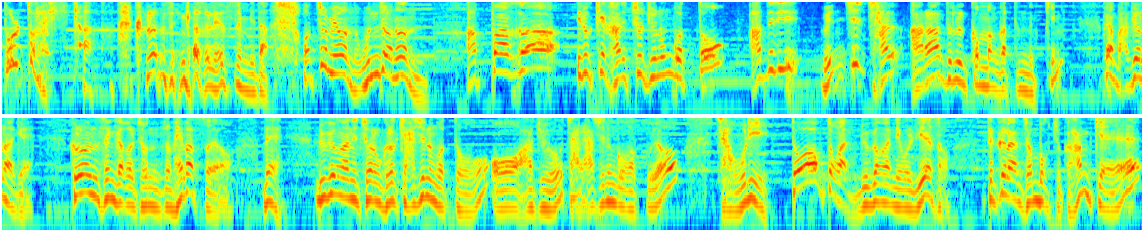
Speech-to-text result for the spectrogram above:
똘똘하시다 그런 생각을 했습니다. 어쩌면 운전은 아빠가 이렇게 가르쳐 주는 것도 아들이 왠지 잘 알아들을 것만 같은 느낌? 그냥 막연하게 그런 생각을 저는 좀 해봤어요. 네. 류경아님처럼 그렇게 하시는 것도 어, 아주 잘 하시는 것 같고요. 자, 우리 똑똑한 류경아님을 위해서 뜨끈한 전복죽과 함께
